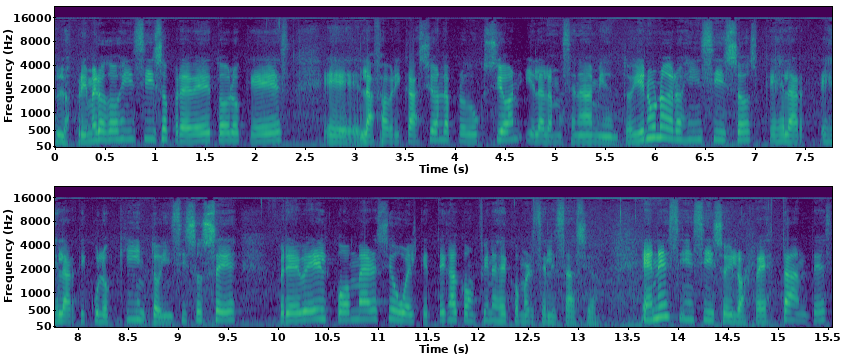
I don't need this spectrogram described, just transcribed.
los primeros dos incisos prevé todo lo que es eh, la fabricación, la producción y el almacenamiento. Y en uno de los incisos, que es el, es el artículo quinto, inciso C, prevé el comercio o el que tenga con fines de comercialización. En ese inciso y los restantes,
